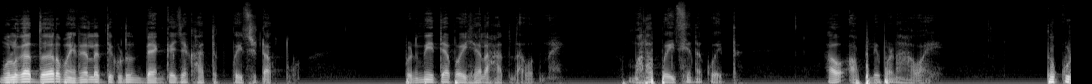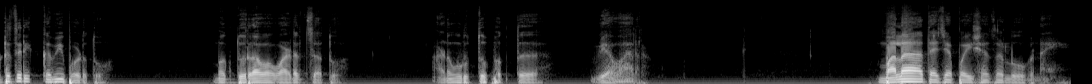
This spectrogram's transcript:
मुलगा दर महिन्याला तिकडून बँकेच्या खात्यात पैसे टाकतो. पण मी त्या पैशाला हात लावत नाही. मला पैसे नको आहेत. अहो आपले पण हवा आहे. तो कुठंतरी कमी पडतो. मग दुरावा वाढत जातो. आणि उरतो फक्त व्यवहार. मला त्याच्या पैशाचा लोभ नाही.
